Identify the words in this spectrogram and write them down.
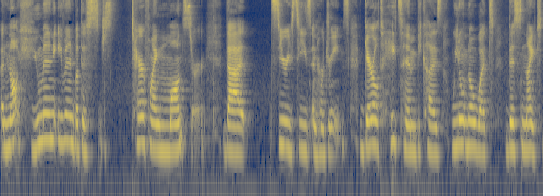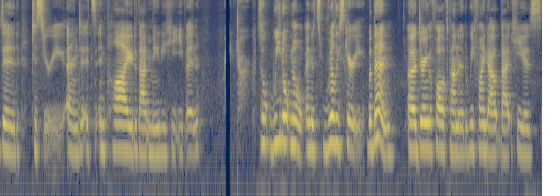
uh, not human even, but this just terrifying monster that Ciri sees in her dreams. Geralt hates him because we don't know what this knight did to Ciri, and it's implied that maybe he even raped her. So we don't know, and it's really scary. But then uh, during the fall of Thanedd, we find out that he is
